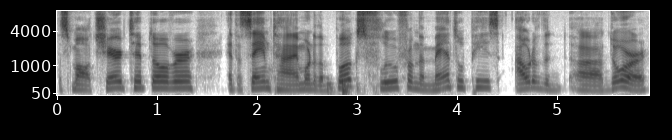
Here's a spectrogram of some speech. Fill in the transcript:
The small chair tipped over. At the same time, one of the books flew from the mantelpiece out of the uh, door,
